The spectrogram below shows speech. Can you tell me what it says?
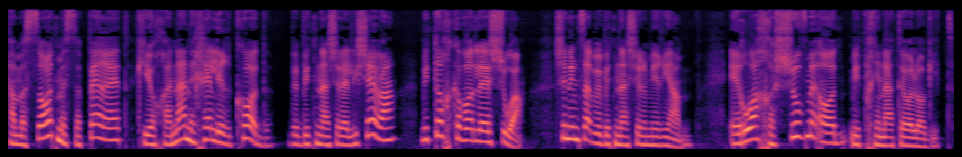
המסורת מספרת כי יוחנן החל לרקוד בבטנה של אלישבע מתוך כבוד לישוע, שנמצא בבטנה של מרים. אירוע חשוב מאוד מבחינה תיאולוגית.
